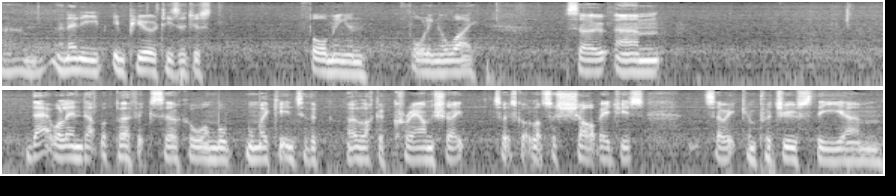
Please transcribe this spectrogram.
Um, and any impurities are just forming and falling away. So um, that will end up a perfect circle and we'll, we'll make it into the uh, like a crown shape. So it's got lots of sharp edges so it can produce the um,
